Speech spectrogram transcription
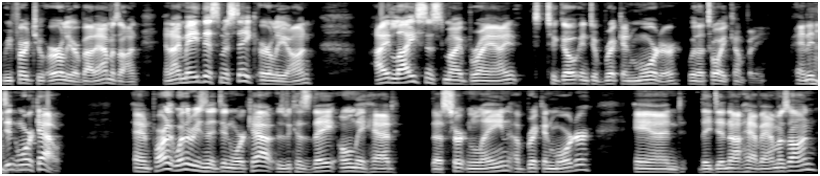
referred to earlier about Amazon, and I made this mistake early on. I licensed my brand to go into brick and mortar with a toy company, and it mm-hmm. didn't work out. And part of one of the reasons it didn't work out is because they only had the certain lane of brick and mortar, and they did not have Amazon.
